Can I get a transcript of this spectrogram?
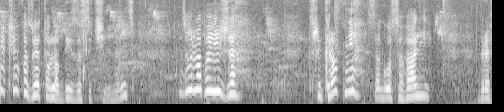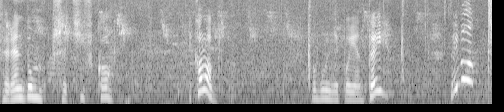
jak się okazuje, to lobby jest dosyć silne, więc, więc można powiedzieć, że trzykrotnie zagłosowali w referendum przeciwko ekologii ogólnie pojętej. No i był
